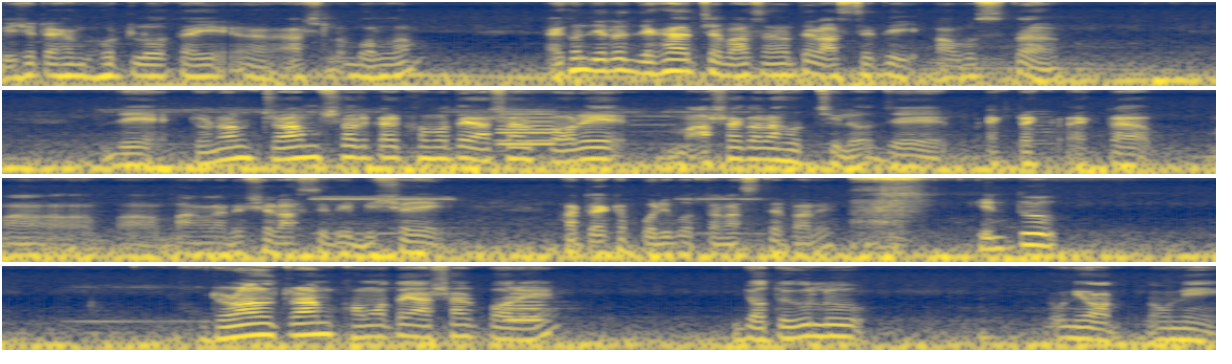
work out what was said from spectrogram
বিষয়টা এখন ঘটলো, তাই আসলো, বললাম। এখন যেটা দেখা যাচ্ছে বাসাতে রাজনীতি অবস্থা, যে ডোনাল্ড ট্রাম্প সরকার ক্ষমতায় আসার পরে আশা করা হচ্ছিল যে একটা একটা বাংলাদেশের রাজনীতির বিষয়ে হয়তো একটা পরিবর্তন আসতে পারে। কিন্তু ডোনাল্ড ট্রাম্প ক্ষমতায় আসার পরে যতগুলো উনি উনি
